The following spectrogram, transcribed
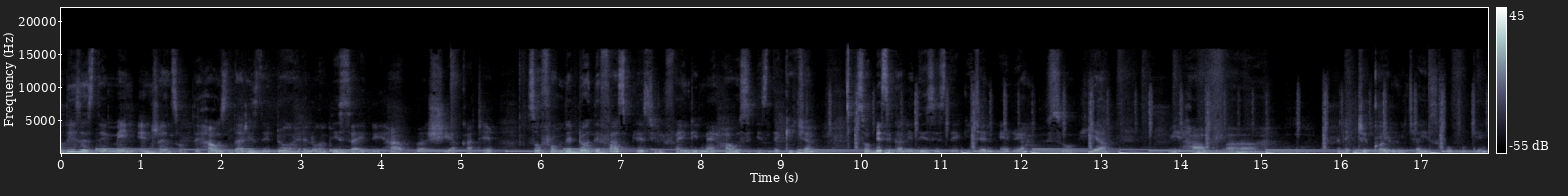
this is the main entrance of the house. That is the door and on this side we have a sheer curtain. So from the door the first place you'll find in my house is the kitchen. So basically this is the kitchen area. So here we have uh, electric coil which i use for cooking.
